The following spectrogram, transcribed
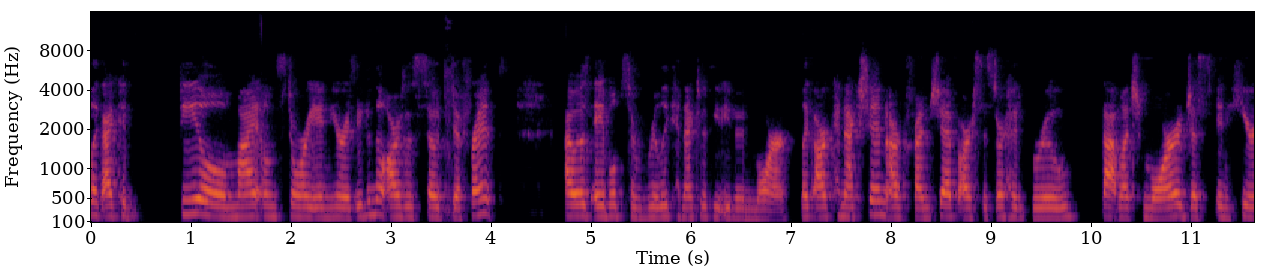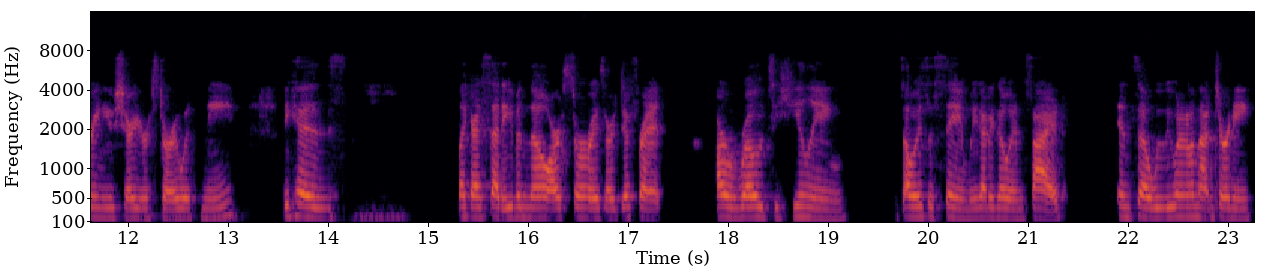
like I could feel my own story in yours, even though ours is so different. I was able to really connect with you even more. Like our connection, our friendship, our sisterhood grew that much more just in hearing you share your story with me. Because, like I said, even though our stories are different, our road to healing is always the same. We got to go inside. And so we went on that journey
